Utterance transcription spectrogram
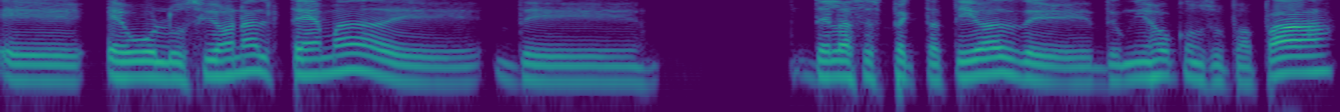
eh, evoluciona el tema de, de, de las expectativas de, de un hijo con su papá.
